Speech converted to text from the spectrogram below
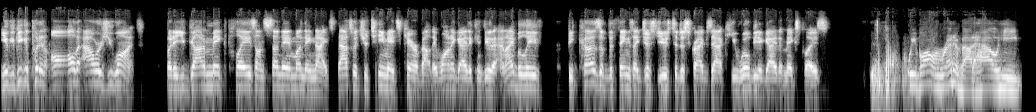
you, you can put in all the hours you want, but you got to make plays on Sunday and Monday nights. That's what your teammates care about. They want a guy that can do that. And I believe because of the things I just used to describe Zach, he will be a guy that makes plays. We've all read about how he,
